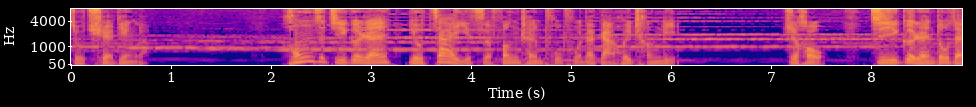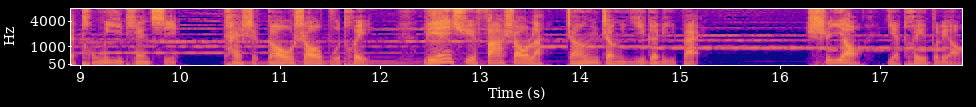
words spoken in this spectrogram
就确定了。红子几个人又再一次风尘仆仆的赶回城里，之后几个人都在同一天起开始高烧不退，连续发烧了整整一个礼拜，吃药也退不了，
